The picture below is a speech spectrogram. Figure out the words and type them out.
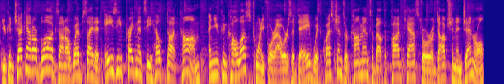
You can check out our blogs on our website at azpregnancyhelp.com, and you can call us 24 hours a day with questions or comments about the podcast or adoption in general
